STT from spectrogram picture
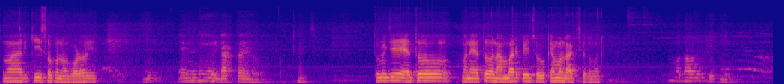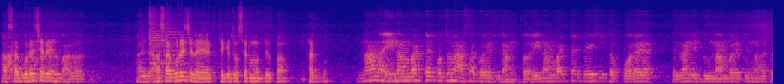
তোমার কি স্বপ্ন বড় হয়ে? এমনি ডাক্তারই হবে। আচ্ছা। তুমি যে এত মানে এত নাম্বার পেয়েছ কেমন লাগছে তোমার? মোটামুটি ঠিকই আশা করেছিলে? ভালো আচ্ছা, আশা করেছিলে? এক থেকে দশের মধ্যে পা থাকব? না না এই নাম্বারটাই প্রথমে আশা করেছিলাম। তো এই নাম্বারটাই পেয়েছি তো পরে দেখলাম যে দু নাম্বারের জন্য হয়তো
